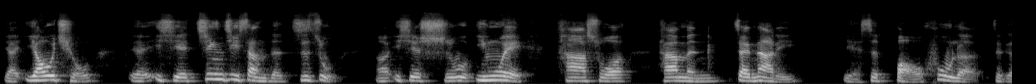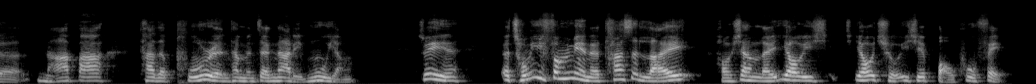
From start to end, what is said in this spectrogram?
要要求呃一些经济上的资助啊一些食物，因为他说他们在那里也是保护了这个拿巴他的仆人，他们在那里牧羊，所以呃从一方面呢，他是来好像来要一些要求一些保护费。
